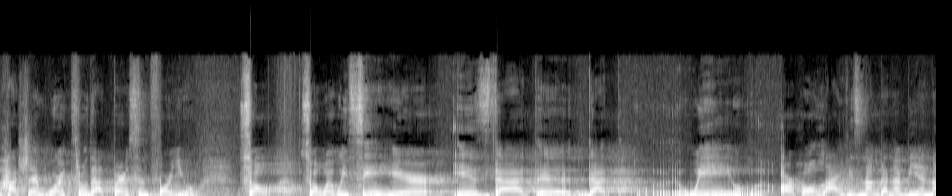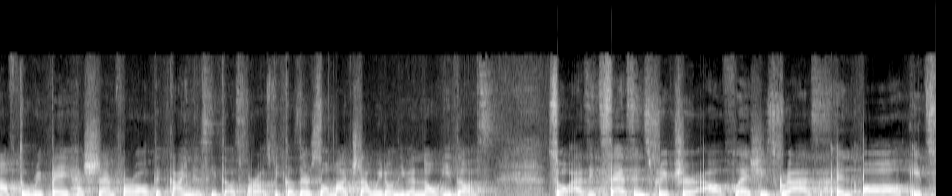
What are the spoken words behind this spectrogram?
Hashem work through that person for you. So, so what we see here is that uh, that we our whole life is not gonna be enough to repay Hashem for all the kindness He does for us because there's so much that we don't even know He does. So, as it says in Scripture, all flesh is grass, and all its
